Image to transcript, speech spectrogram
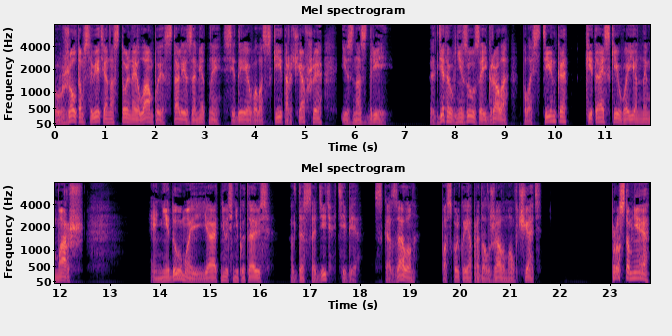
в желтом свете настольной лампы стали заметны седые волоски, торчавшие из ноздрей. Где-то внизу заиграла пластинка, китайский военный марш. «Не думай, я отнюдь не пытаюсь досадить тебе», — сказал он, поскольку я продолжал молчать. «Просто мне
